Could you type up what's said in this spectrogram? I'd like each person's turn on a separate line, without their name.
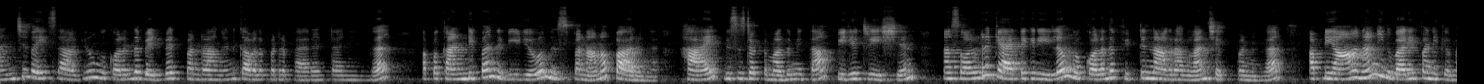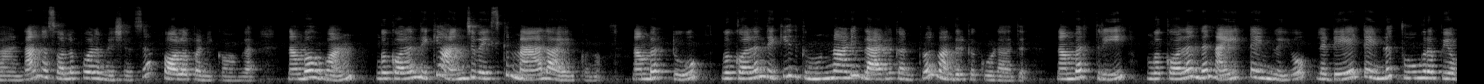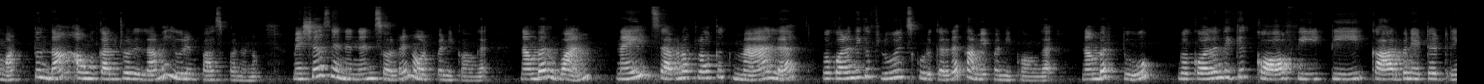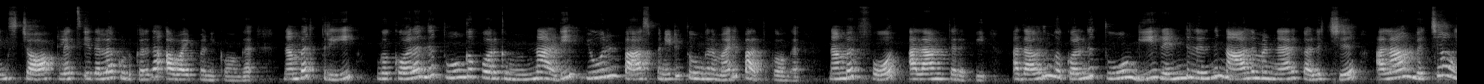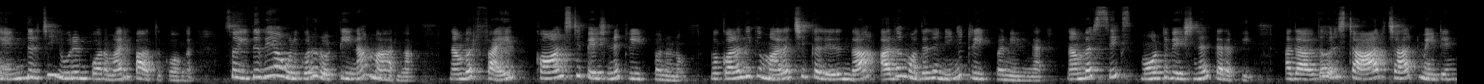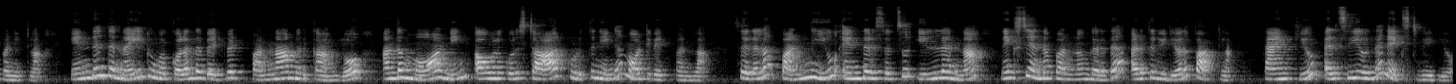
அஞ்சு வயசாகி உங்கள் குழந்த பெட் வெட் பண்ணுறாங்கன்னு கவலைப்படுற பேரண்ட்டாக நீங்கள் அப்போ கண்டிப்பாக இந்த வீடியோவை மிஸ் பண்ணாமல் பாருங்கள் hi this is doctor Madhumitha paediatrician நான் சொல்கிற கேட்டகரியில் உங்கள் குழந்தை ஃபிட்டுன்னு ஆகுறாங்களான்னு செக் பண்ணுங்கள் அப்படி ஆனால் நீங்கள் வரி பண்ணிக்க வேண்டாம். நான் சொல்ல போகிற மெஷர்ஸை ஃபாலோ பண்ணிக்கோங்க. நம்பர் ஒன் உங்கள் குழந்தைக்கு அஞ்சு வயசுக்கு மேலே ஆயிருக்கணும். நம்பர் டூ உங்கள் குழந்தைக்கு இதுக்கு முன்னாடி பிளாடர் கண்ட்ரோல் வந்திருக்கக்கூடாது. நம்பர் த்ரீ உங்கள் குழந்தை நைட் டைம்லையோ இல்லை டே டைமில் தூங்குறப்பையோ மட்டும்தான் அவங்க கண்ட்ரோல் இல்லாமல் யூரின் பாஸ் பண்ணணும். மெஷர்ஸ் என்னென்னு சொல்கிறேன் நோட் பண்ணிக்கோங்க. நம்பர் ஒன் நைட் செவன் ஓ கிளாக்குக்கு மேலே உங்கள் குழந்தைக்கு ஃப்ளூயிட்ஸ் கொடுக்கறத கம்மி பண்ணிக்கோங்க. நம்பர் டூ உங்கள் குழந்தைக்கு coffee tea carbonated drinks chocolates இதெல்லாம் கொடுக்கறத அவாய்ட் பண்ணிக்கோங்க. நம்பர் த்ரீ உங்கள் குழந்தை தூங்க போகிறதுக்கு முன்னாடி யூரின் பாஸ் பண்ணிவிட்டு தூங்குற மாதிரி பார்த்துக்கோங்க. நம்பர் ஃபோர் அலாம் தெரப்பி அதாவது உங்கள் குழந்தை தூங்கி ரெண்டுலேருந்து நாலு மணி நேரம் கழித்து அலாம் வச்சு அவங்க எந்திரிச்சு யூரின் போகிற மாதிரி பார்த்துக்கோங்க. ஸோ இதுவே அவங்களுக்கு ஒரு ரொட்டீனாக மாறலாம். நம்பர் ஃபைவ் கான்ஸ்டிபேஷனை ட்ரீட் பண்ணணும். உங்கள் குழந்தைக்கு மலச்சிக்கல் இருந்தால் அதை முதல்ல நீங்கள் ட்ரீட் பண்ணிடுங்க நம்பர் சிக்ஸ் மோட்டிவேஷனல் தெரப்பி அதாவது ஒரு ஸ்டார் சார்ட் மெயின்டைன் பண்ணிக்கலாம். எந்தெந்த நைட் உங்கள் குழந்தை பெட் வெட் பண்ணாமல் இருக்காங்களோ அந்த மார்னிங் அவங்களுக்கு ஒரு ஸ்டார் கொடுத்து நீங்கள் மோட்டிவேட் பண்ணலாம். ஸோ இதெல்லாம் பண்ணியும் எந்த ரிசல்ட்ஸும் இல்லைன்னா நெக்ஸ்ட் என்ன பண்ணுங்கிறத அடுத்த வீடியோவில் பார்க்கலாம். Thank you L see you இந்த நெக்ஸ்ட் வீடியோ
